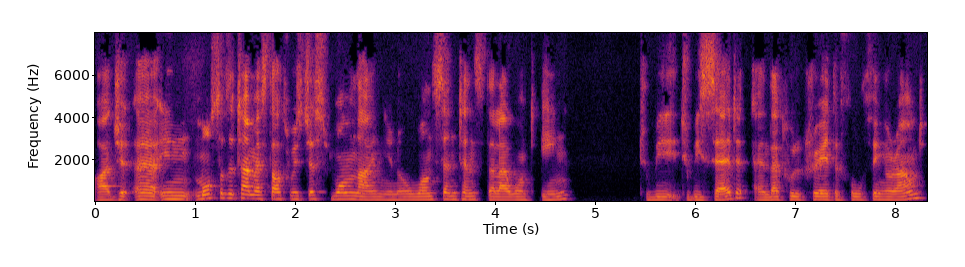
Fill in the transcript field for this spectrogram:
I ju uh, in most of the time I start with just one line, you know, one sentence that I want in to be to be said, and that will create the full thing around.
